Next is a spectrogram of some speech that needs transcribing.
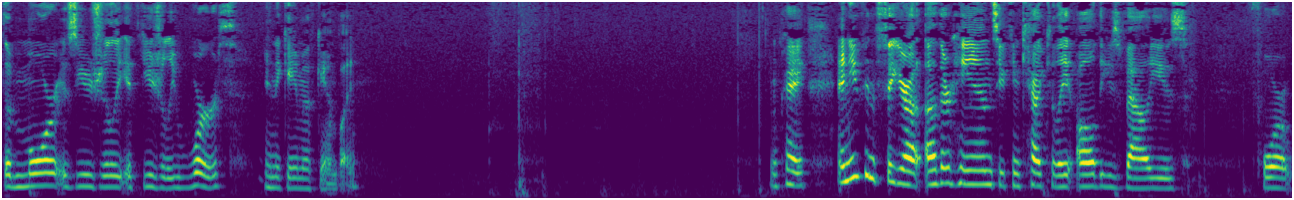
the more is usually it's usually worth in a game of gambling. Okay, and you can figure out other hands, you can calculate all these values for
